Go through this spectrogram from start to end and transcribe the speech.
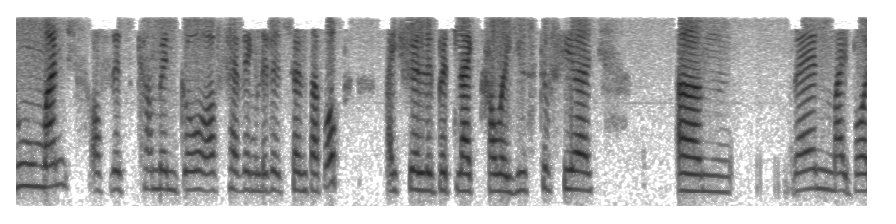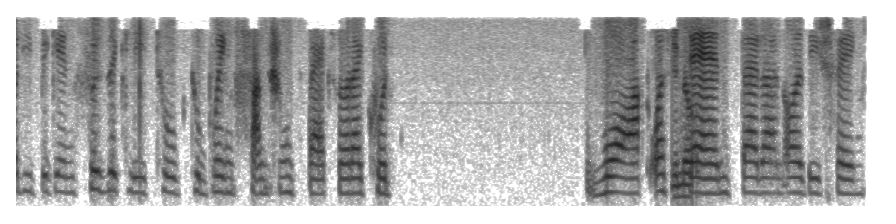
two months of this come and go of having a little sense of, oh, I feel a little bit like how I used to feel. Um, then my body began physically to, to bring functions back so that I could walk or stand you know, better and all these things.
